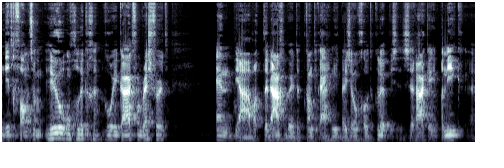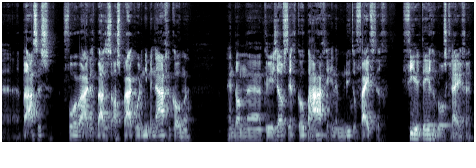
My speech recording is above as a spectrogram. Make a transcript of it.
In dit geval met zo'n heel ongelukkige rode kaart van Rashford. En ja, wat daarna gebeurt, dat kan natuurlijk eigenlijk niet bij zo'n grote club. Ze, ze raken in paniek. eh basisvoorwaarden, basisafspraken worden niet meer nagekomen. En dan eh, kun je zelfs tegen Kopenhagen in een minuut of 50 vier tegengoals krijgen.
